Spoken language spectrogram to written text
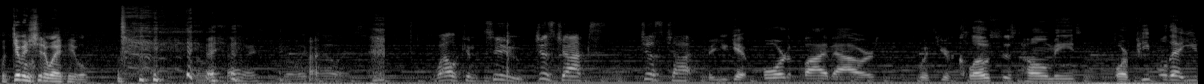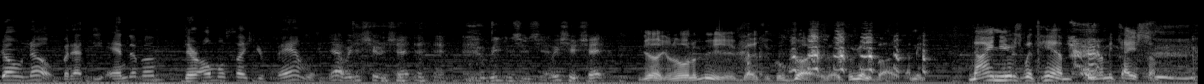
We're giving shit away, people. Welcome to Just Jacks, Just Chat. You get four to five hours with your closest homies or people that you don't know. But at the end of them, they're almost like your family. Yeah, we're just shooting shit. we can shoot shit. we shoot shit. Yeah, you know what I mean. You guys are good guys. Like, Forget about it. I mean, nine years with him, and let me tell you something.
